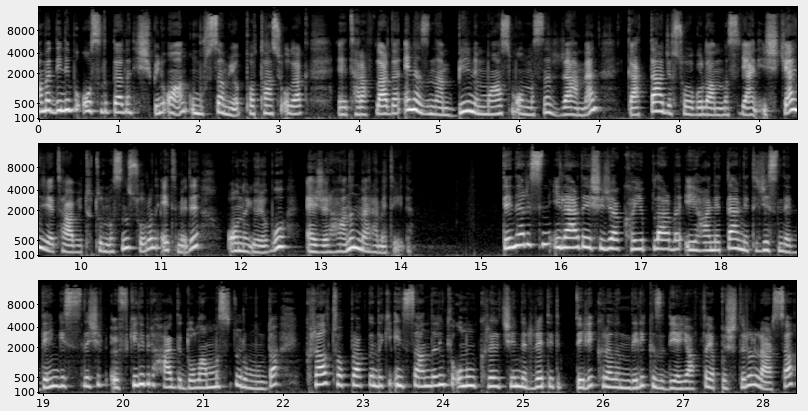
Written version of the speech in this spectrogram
Ama Deni bu olasılıklardan hiçbirini o an umursamıyor. Potansiyel olarak e, taraflardan en azından birinin masum olmasına rağmen gaddarca sorgulanması yani işkenceye tabi tutulmasını sorun etmedi. Ona göre bu ejderhanın merhametiydi. Daenerys'in ileride yaşayacağı kayıplar ve ihanetler neticesinde dengesizleşip öfkeli bir halde dolanması durumunda kral topraklarındaki insanların ki onun kraliçeyi de reddedip deli kralın deli kızı diye yafta yapıştırırlarsa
